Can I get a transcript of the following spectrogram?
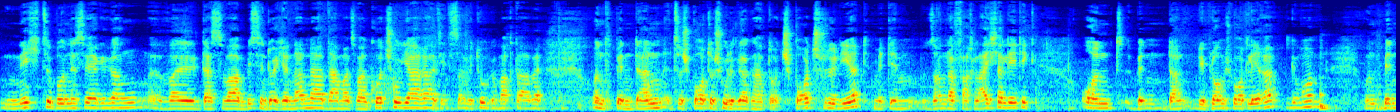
nicht zur Bundeswehr gegangen, äh, weil das war ein bisschen durcheinander. Damals waren Kurzschuljahre, als ich das Abitur gemacht habe. Und bin dann zur Sporthochschule gegangen, habe dort Sport studiert mit dem Sonderfach Leichtathletik und bin dann Diplom-Sportlehrer geworden und bin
